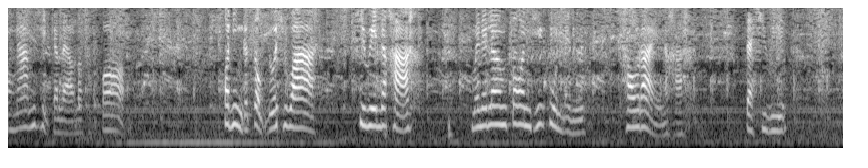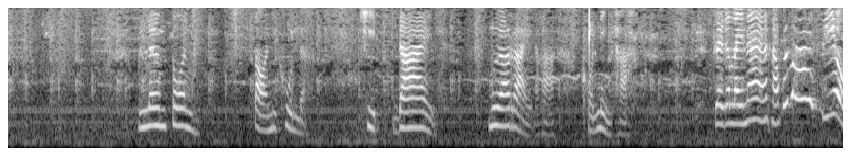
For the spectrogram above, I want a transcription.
องหน้าไม่เห็นกันแล้วนะคะก็พอดิ่งก็จบด้วยที่ว่าชีวิตนะคะ ไม่ได้เริ่มต้นที่คุณอายุเท่าไหร่นะคะ แต่ชีวิตเริ่มต้นตอนที่คุณอะคิดได้เมื่อไหร่นะคะคนหนิงค่ะ เจอกันไรหน้านะคะ บ๊ายบาย see you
